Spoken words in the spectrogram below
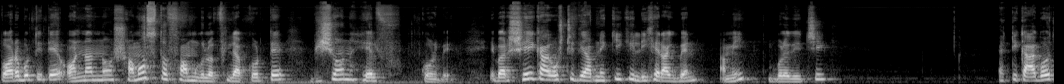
পরবর্তীতে অন্যান্য সমস্ত ফর্মগুলো ফিল আপ করতে ভীষণ হেল্প করবে। এবার সেই কাগজটিতে আপনি কী কী লিখে রাখবেন আমি বলে দিচ্ছি। একটি কাগজ,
